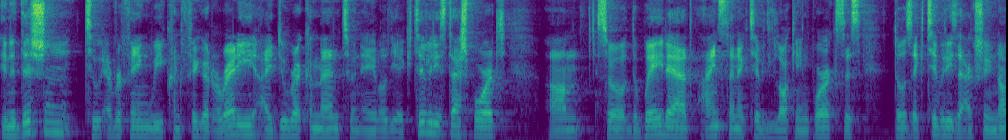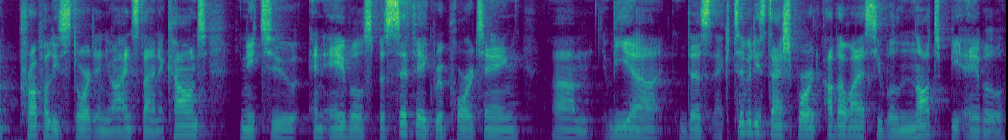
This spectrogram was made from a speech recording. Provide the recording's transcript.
In addition to everything we configured already, I do recommend to enable the activities dashboard. Um, so the way that Einstein activity logging works is those activities are actually not properly stored in your Einstein account. You need to enable specific reporting um, via this activities dashboard. Otherwise, you will not be able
